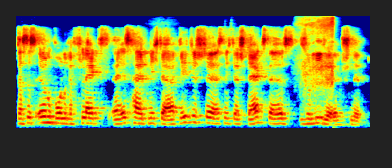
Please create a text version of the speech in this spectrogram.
das ist irgendwo ein Reflex. Er ist halt nicht der athletischste, er ist nicht der stärkste, er ist solide im Schnitt.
